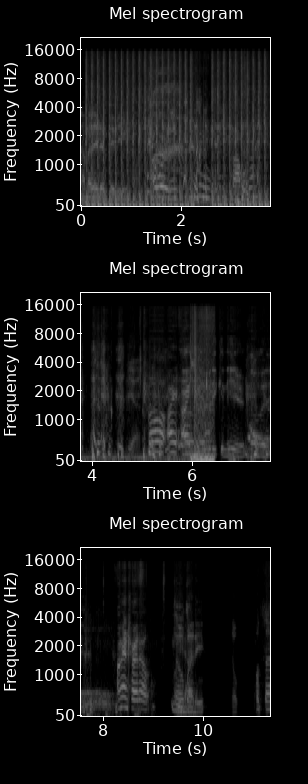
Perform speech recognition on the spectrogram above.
I'm a little baby. Oh, you, you can eat bubblegum? Yeah. Oh, alright, alright. Oh, nobody can hear. Nobody. I'm gonna try it out. Nobody. Nope. What the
